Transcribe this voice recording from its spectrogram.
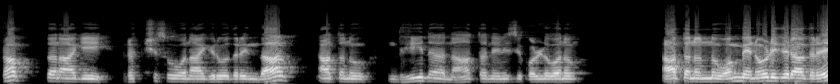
ಪ್ರಾಪ್ತನಾಗಿ ರಕ್ಷಿಸುವವನಾಗಿರುವುದರಿಂದ ಆತನು ದೀನನಾಥನೆನಿಸಿಕೊಳ್ಳುವನು. ಆತನನ್ನು ಒಮ್ಮೆ ನೋಡಿದಿರಾದರೆ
